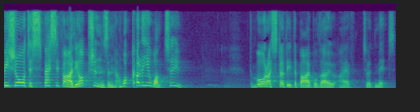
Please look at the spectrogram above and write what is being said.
Be sure to specify the options and, and what colour you want too. The more I studied the Bible, though, I have to admit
